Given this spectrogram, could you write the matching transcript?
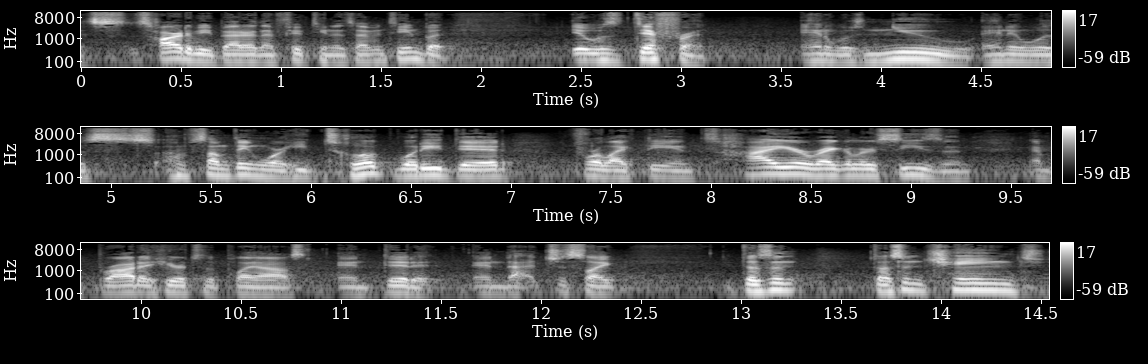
It's, it's hard to be better than 15 and 17, but it was different and it was new and it was something where he took what he did for like the entire regular season and brought it here to the playoffs and did it. And that just like doesn't doesn't change.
